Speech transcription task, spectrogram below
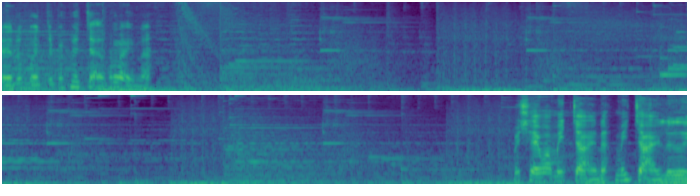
แต่ดูเหมือนจะไม่ค่อยจ่ายเท่าไหร่นะไม่ใช่ว่าไม่จ่ายนะ ไม่จ่ายเลย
